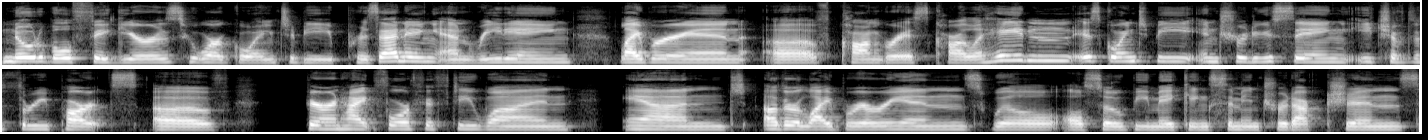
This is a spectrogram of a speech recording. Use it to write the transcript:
notable figures who are going to be presenting and reading. Librarian of Congress Carla Hayden is going to be introducing each of the three parts of Fahrenheit 451, and other librarians will also be making some introductions.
